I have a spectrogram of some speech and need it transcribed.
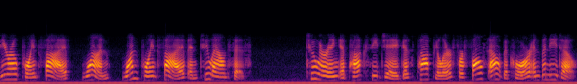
0.5, 1, 1.5, and 2 ounces. Tworing epoxy jig is popular for false albacore and bonito.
